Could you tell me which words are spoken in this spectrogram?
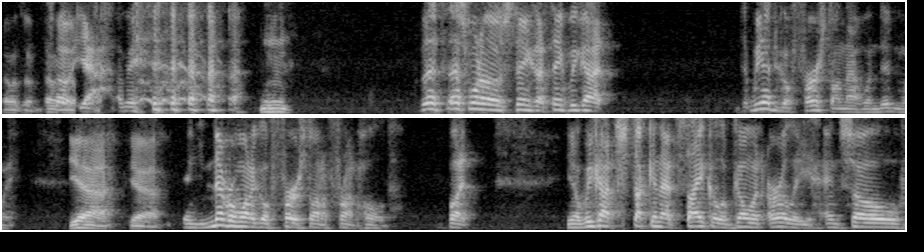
that was a. That so was a, yeah, I mean, mm-hmm. that's that's one of those things. I think we got. We had to go first on that one, didn't we? Yeah, yeah. And you never want to go first on a front hold, but you know we got stuck in that cycle of going early, and so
